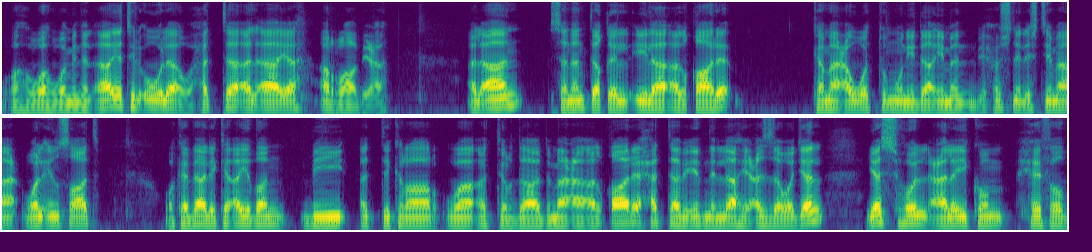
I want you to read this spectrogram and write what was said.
وهو هو من الآية الأولى وحتى الآية الرابعة. الآن سننتقل إلى القارئ. كما عودتموني دائما بحسن الاستماع والإنصات وكذلك أيضا بالتكرار والترداد مع القارئ حتى بإذن الله عز وجل يسهل عليكم حفظ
